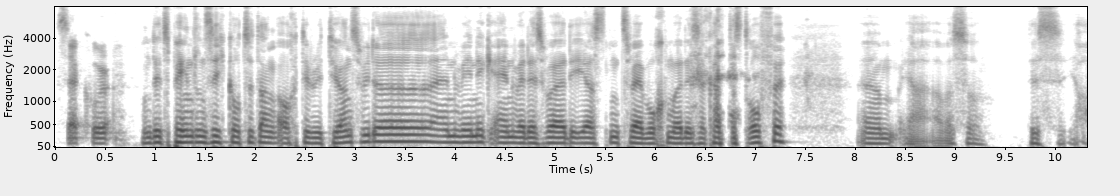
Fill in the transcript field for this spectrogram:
Sehr cool. Und jetzt pendeln sich Gott sei Dank auch die Returns wieder ein wenig ein, weil das war ja die ersten zwei Wochen war das eine Katastrophe. ähm, ja, aber so, das, ja.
